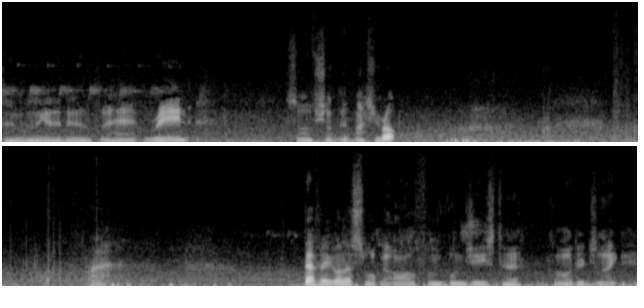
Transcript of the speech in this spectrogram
Like we're going to get a bit of uh, rain. So I've shot the basher up. Definitely going to swap it all from bungees to cordage like.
